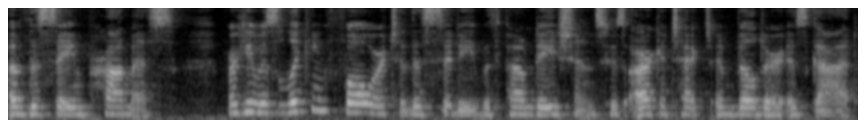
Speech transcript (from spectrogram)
of the same promise. For he was looking forward to the city with foundations, whose architect and builder is God.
